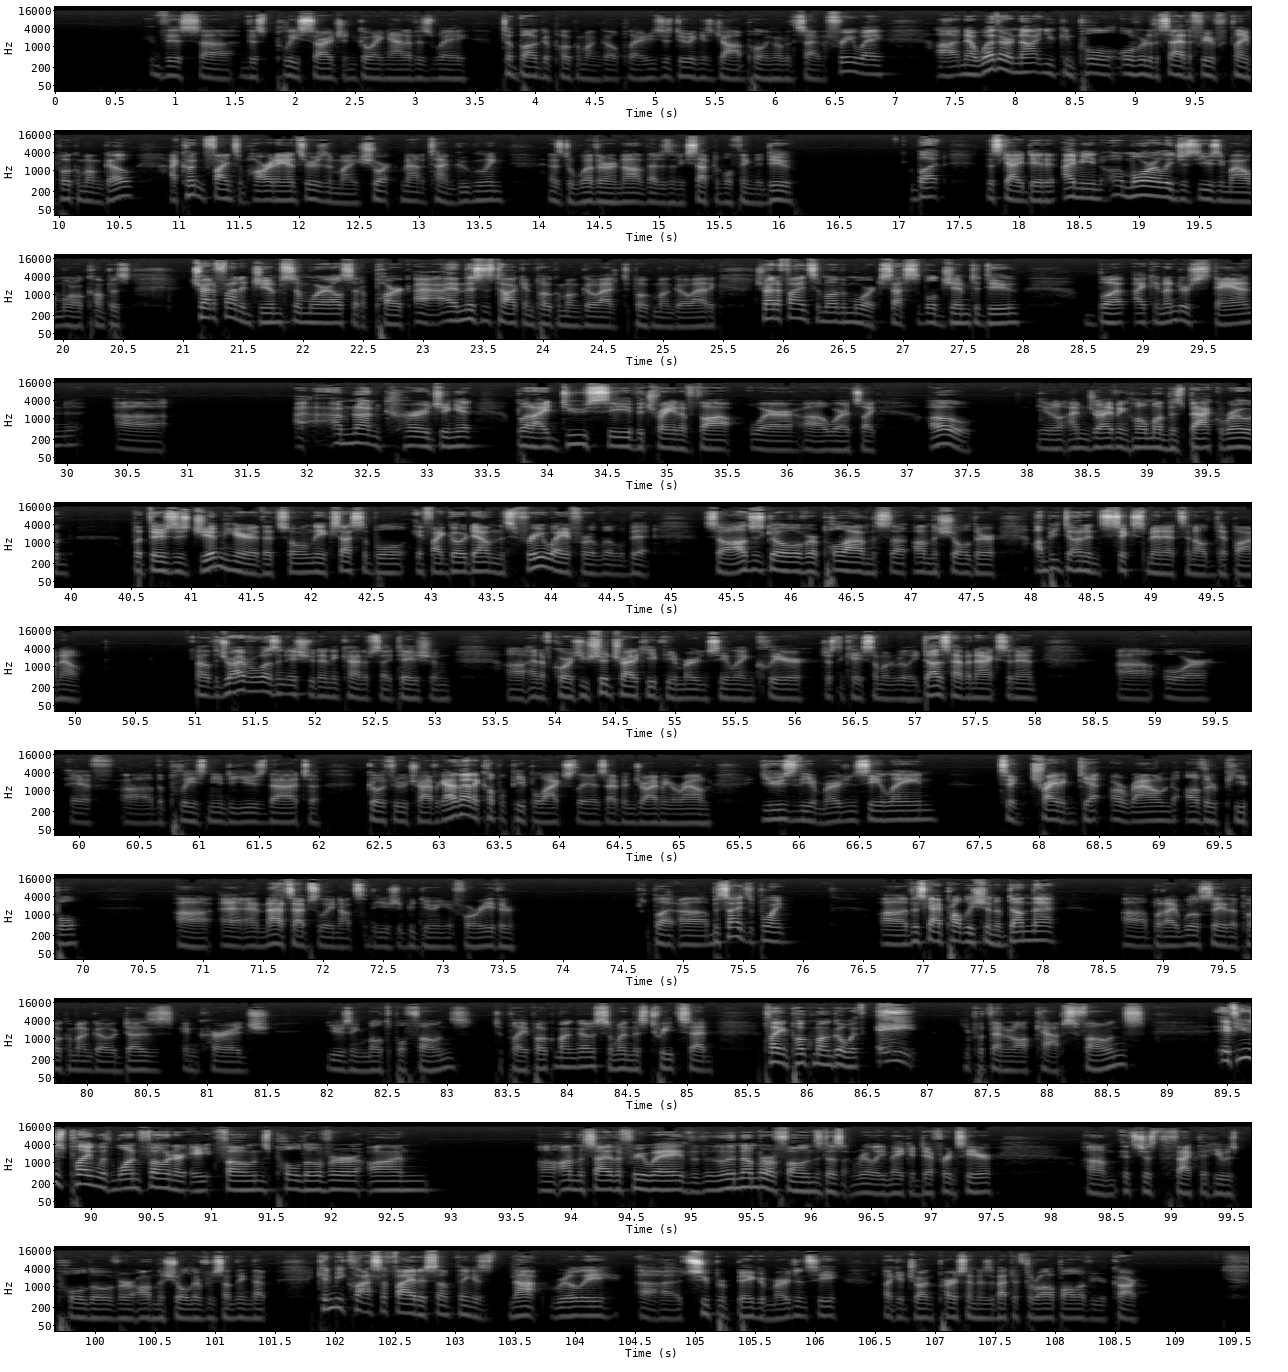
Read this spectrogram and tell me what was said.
this uh, this police sergeant going out of his way to bug a Pokemon Go player. He's just doing his job, pulling over the side of the freeway. Uh, now, whether or not you can pull over to the side of the freeway for playing Pokemon Go, I couldn't find some hard answers in my short amount of time Googling as to whether or not that is an acceptable thing to do. But this guy did it. I mean, uh, morally, just using my own moral compass. Try to find a gym somewhere else at a park. I, and this is talking Pokemon Go addict to Pokemon Go addict. Try to find some other more accessible gym to do. But I can understand. Uh, I, I'm not encouraging it, but I do see the train of thought where uh, where it's like, oh, you know, I'm driving home on this back road but there's this gym here that's only accessible if I go down this freeway for a little bit. So I'll just go over, pull out on the on the shoulder. I'll be done in six minutes, and I'll dip on out. Uh, the driver wasn't issued any kind of citation, uh, and of course, you should try to keep the emergency lane clear just in case someone really does have an accident, uh, or if uh, the police need to use that to go through traffic. I've had a couple people actually, as I've been driving around, use the emergency lane to try to get around other people, uh, and that's absolutely not something you should be doing it for either. But besides the point, this guy probably shouldn't have done that. Uh, but I will say that Pokemon Go does encourage using multiple phones to play Pokemon Go. So when this tweet said playing Pokemon Go with eight, he put that in all caps phones. If he was playing with one phone or eight phones pulled over on uh, on the side of the freeway, the, the number of phones doesn't really make a difference here. Um, it's just the fact that he was pulled over on the shoulder for something that can be classified as something is not really a super big emergency, like a drunk person is about to throw up all over your car.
